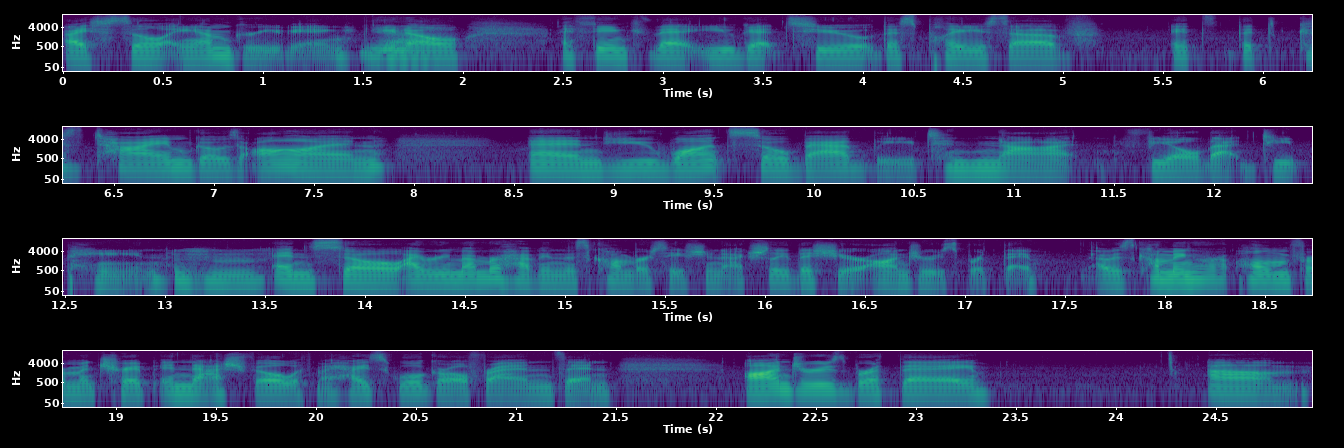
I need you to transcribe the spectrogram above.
I still am grieving. Yeah. You know, I think that you get to this place of it's that because time goes on and you want so badly to not feel that deep pain. Mm-hmm. And so I remember having this conversation actually this year on Drew's birthday. I was coming home from a trip in Nashville with my high school girlfriends, and on Drew's birthday, um,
